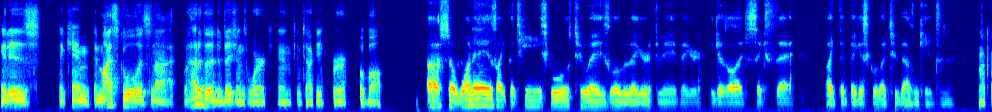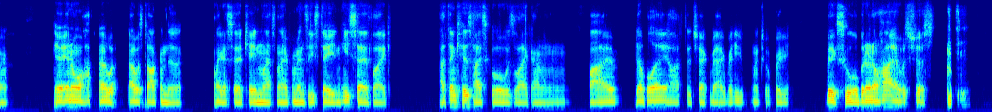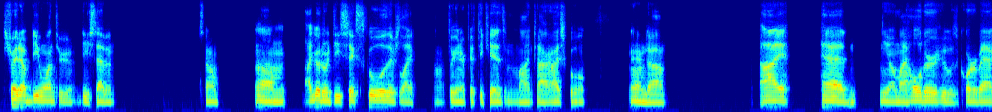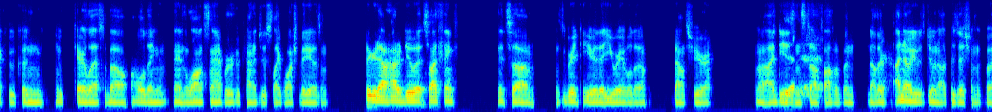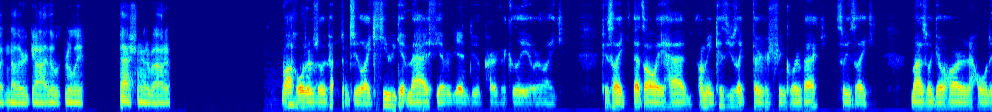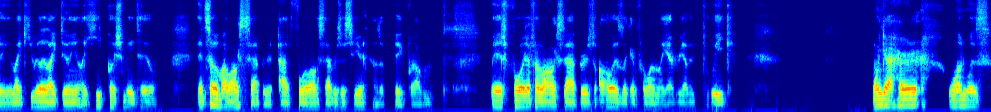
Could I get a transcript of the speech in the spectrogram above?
it is. It can in my school. It's not. How do the divisions work in Kentucky for football? Uh, so one A is like the teeny schools, two A is a little bit bigger, three A bigger. It goes all the way to six A, like the biggest school, like two thousand kids in it. Okay. Yeah, in Ohio, I was talking to, like I said, Caden last night from NC State, and he said like, I think his high school was like I don't five double A. I'll have to check back, but he went to a pretty big school. But in Ohio, it's just straight up D one through D seven. So, um, I go to a D six school. There's like uh, 350 kids in my entire high school, and um, I had you know, my holder who was a quarterback who couldn't, who care less about holding, and the long snapper who kind of just like watched videos and figured out how to do it. So I think it's um it's great to hear that you were able to bounce your you know, ideas Yeah. and stuff off of another. I know he was doing other positions, but another guy that was really passionate about it. My holder was really passionate too. Like he would get mad if he ever didn't do it perfectly, or like, cause like that's all he had. I mean, cause he was like third string quarterback, so he's like, might as well go hard at holding, and like he really liked doing it. Like he'd push me too, and so my long snapper. I had four long snappers this year. That was a big problem. We had four different long snappers, always looking for one like every other week. One got hurt. One was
